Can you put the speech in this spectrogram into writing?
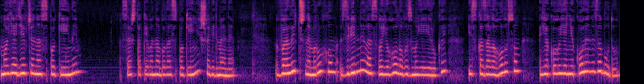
моя дівчина спокійним, все ж таки вона була спокійніша від мене, величним рухом звільнила свою голову з моєї руки і сказала голосом, якого я ніколи не забуду.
